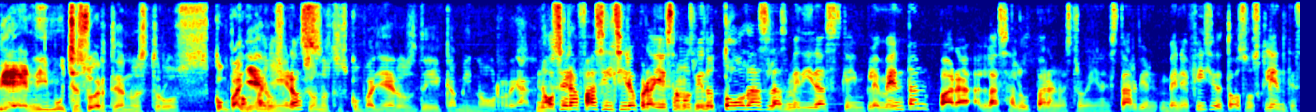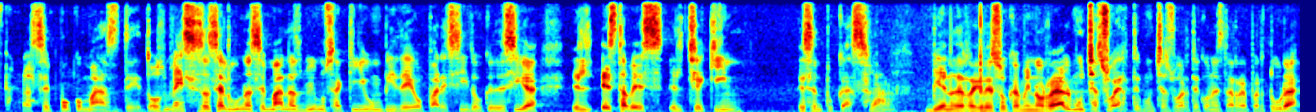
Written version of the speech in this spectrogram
Bien, y mucha suerte a nuestros compañeros, Compañeros. son nuestros compañeros de Camino Real. No será fácil, Ciro, pero ahí estamos viendo todas las medidas que implementan para la salud, para nuestro bienestar, bien- beneficio de todos sus clientes también. Hace poco más de dos meses, hace algunas semanas, vimos aquí un video parecido que decía, el, esta vez el check-in es en tu casa. Claro. Viene de regreso Camino Real. Mucha suerte, mucha suerte con esta reapertura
